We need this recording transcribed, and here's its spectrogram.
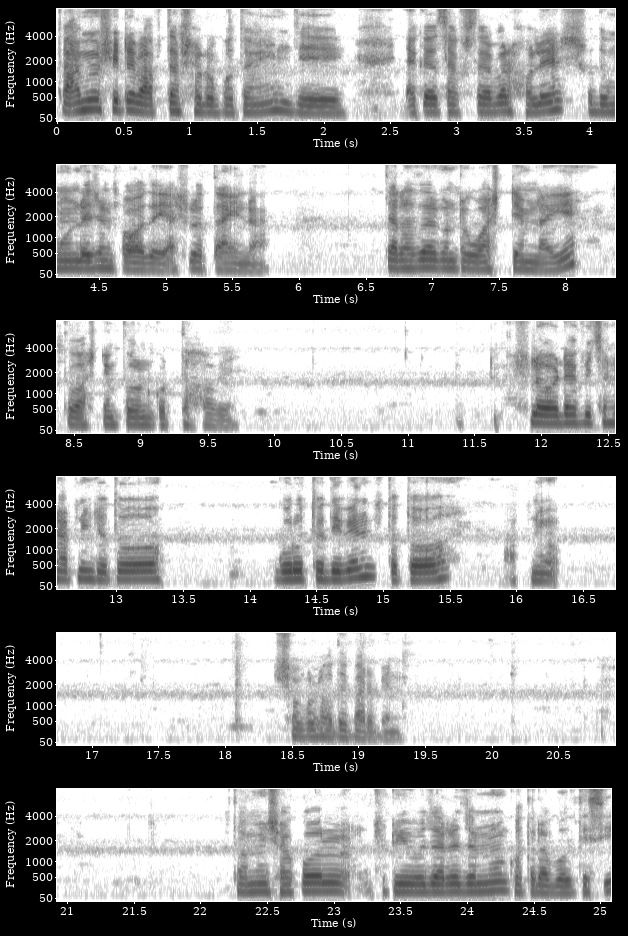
তো আমিও সেটা ভাবতাম সর্বপ্রথমে যে এক হাজার সাবস্ক্রাইবার হলে শুধু মনিটাইজেশন পাওয়া যায়, আসলে তাই না। চার হাজার ঘণ্টা ওয়াশ টাইম লাগে। তো ওয়াচ টাইম পূরণ করতে হবে। আসলে ওইটার পিছনে আপনি যত গুরুত্ব দিবেন, তত আপনি সফল হতে পারবেন। তো আমি সকল ছুটি ইউজারের জন্য কথাটা বলতেছি।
